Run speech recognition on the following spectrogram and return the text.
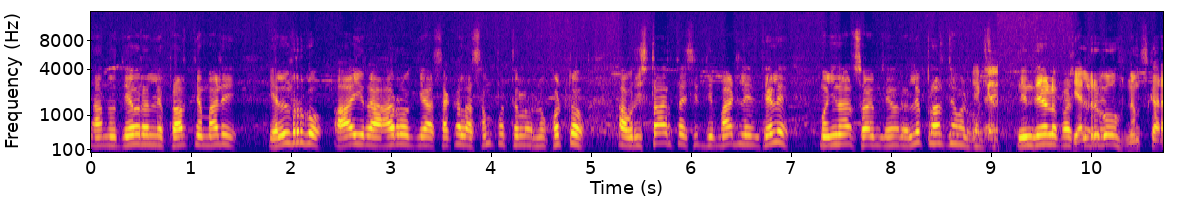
ನಾನು ದೇವರಲ್ಲಿ ಪ್ರಾರ್ಥನೆ ಮಾಡಿ ಎಲ್ರಿಗೂ ಆಯುರ, ಆರೋಗ್ಯ, ಸಕಲ ಸಂಪತ್ತುಗಳನ್ನು ಕೊಟ್ಟು ಅವ್ರ ಇಷ್ಟಾರ್ಥ ಸಿದ್ಧಿ ಮಾಡಲಿ ಅಂತೇಳಿ ಮಂಜುನಾಥ ಸ್ವಾಮಿ ದೇವರಲ್ಲಿ ಪ್ರಾರ್ಥನೆ ಮಾಡ್ಬೇಕು ನಿಂದು ಹೇಳು. ಎಲ್ರಿಗೂ ನಮಸ್ಕಾರ.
